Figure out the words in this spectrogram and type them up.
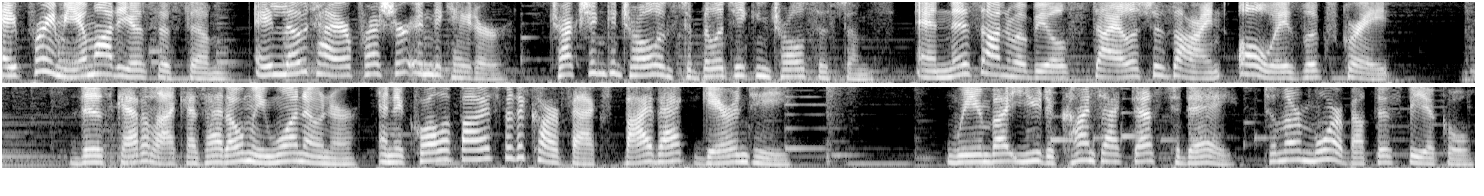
a premium audio system, a low tire pressure indicator, traction control and stability control systems, and this automobile's stylish design always looks great. This Cadillac has had only one owner, and it qualifies for the Carfax buyback guarantee. We invite you to contact us today to learn more about this vehicle.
